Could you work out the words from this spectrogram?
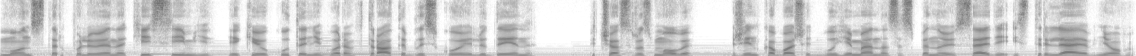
Монстр полює на ті сім'ї, які окутані горем втрати близької людини. Під час розмови жінка бачить бугімена за спиною Седі і стріляє в нього.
